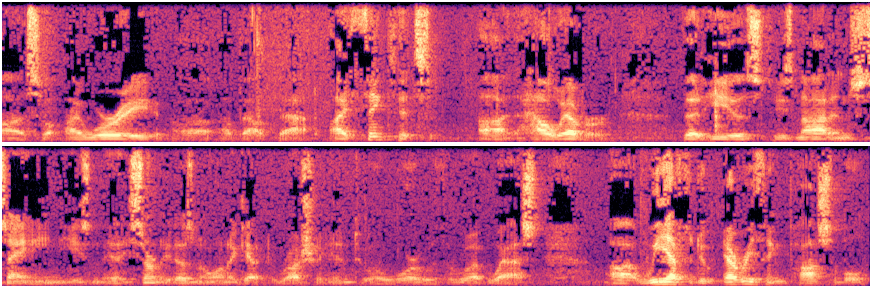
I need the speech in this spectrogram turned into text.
Uh, so I worry uh, about that. I think it's, uh, however, that he is he's not insane. He's, he certainly doesn't want to get Russia into a war with the West. Uh, we have to do everything possible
